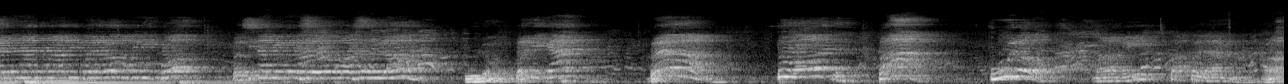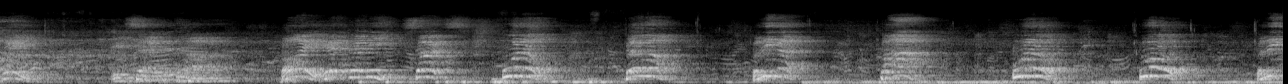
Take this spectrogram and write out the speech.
na natin ang ating palaro, makinig po. Pag sinabi ko na sa iyo, mga sa ulo. Ulo? Balikan. Bam! Tuhod! Pa! Ulo! Mami, pa. Okay. Excited ha? Okay, get ready. Starts. Ulo! Bam! Balikan! Pa! Ulo! Tuhod! Balikan!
